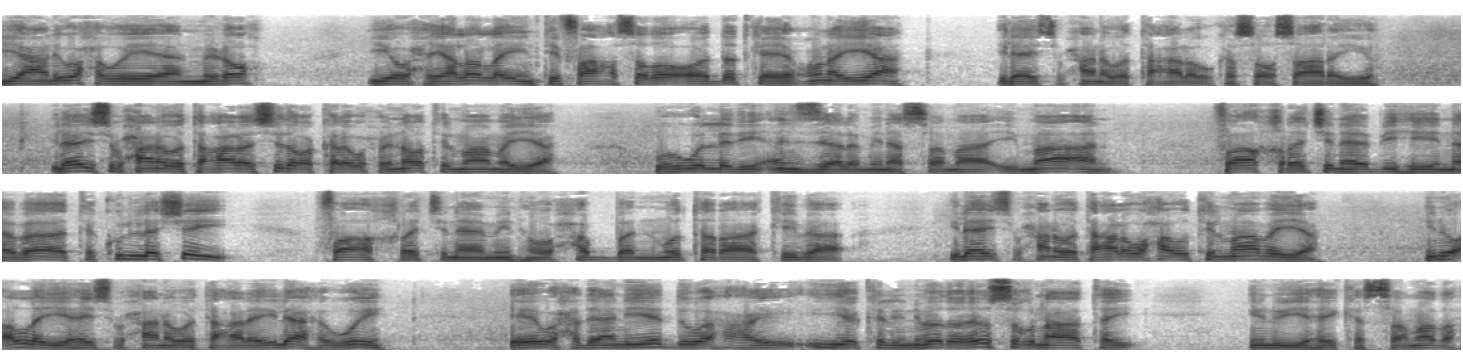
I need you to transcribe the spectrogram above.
yacni waxa weeyaan midho iyo waxyaalo la intifaacsado oo dadka ay cunayaan ilaahay subxaana wa tacaala uu ka soo saarayo. Ilaahay subxaana wa tacaala sidoo kale wuxuu inoo tilmaamayaa wahuwa aladii anzala min asamaa'i maa'an fa akhrajnaa bihi nabaata kula shay fa akhrajnaa minhu xabban mutaraakiba. Ilaahay subxaana wa waxa uu tilmaamayaa inuu alla yahay subxaana wa ilaaha weyn ee waxdaaniyaddu iyo kelinimadu ay u sugnaatay inuu yahay ka samada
